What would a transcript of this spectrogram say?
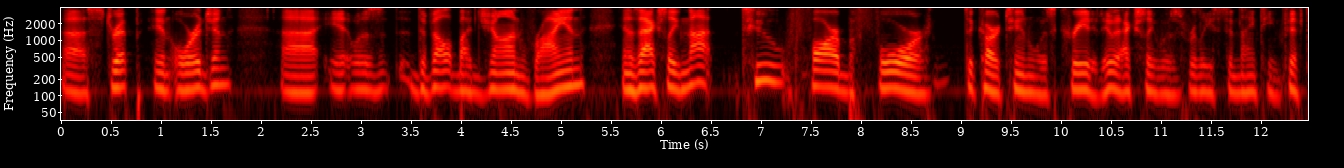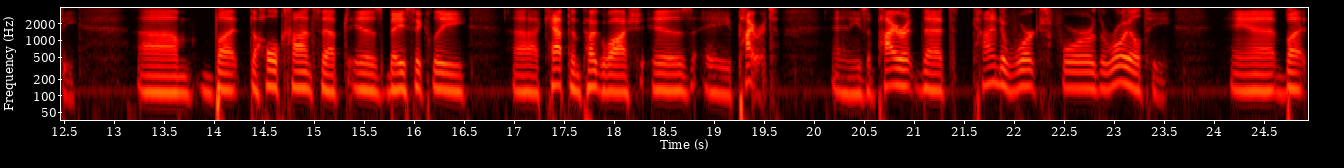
uh, strip in origin. Uh, it was developed by John Ryan and is actually not too far before the cartoon was created. It actually was released in 1950. Um, but the whole concept is basically uh, Captain Pugwash is a pirate, and he's a pirate that kind of works for the royalty. And but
